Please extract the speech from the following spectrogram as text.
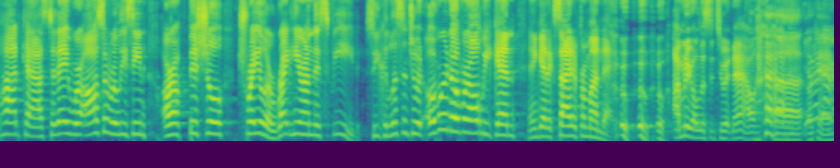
podcast, today we're also releasing our official trailer right here on this feed. So you can listen to it over and over all weekend and get excited for Monday. Ooh, ooh, ooh, I'm gonna go listen to it now. Uh, You know, I okay.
